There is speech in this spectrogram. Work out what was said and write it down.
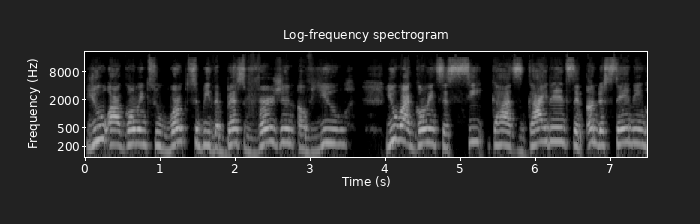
You are going to work to be the best version of you. You are going to seek God's guidance and understanding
